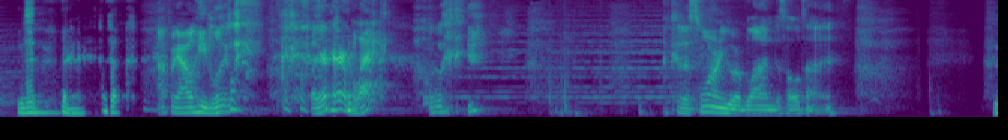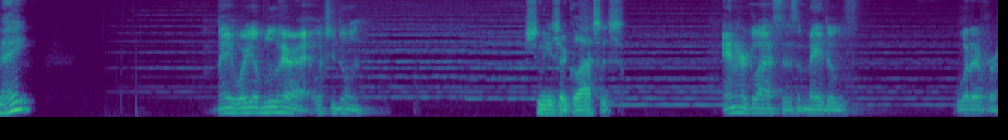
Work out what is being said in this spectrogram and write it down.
I forgot what he looked like. Your hair black? I could have sworn you were blind this whole time. May? May, where your blue hair at? What you doing? She needs her glasses. And her glasses made of whatever,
